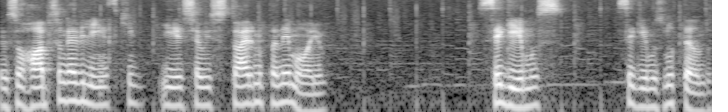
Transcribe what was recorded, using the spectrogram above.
Eu sou Robson Gavilinski e este é o História no Pandemônio. Seguimos, seguimos lutando.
